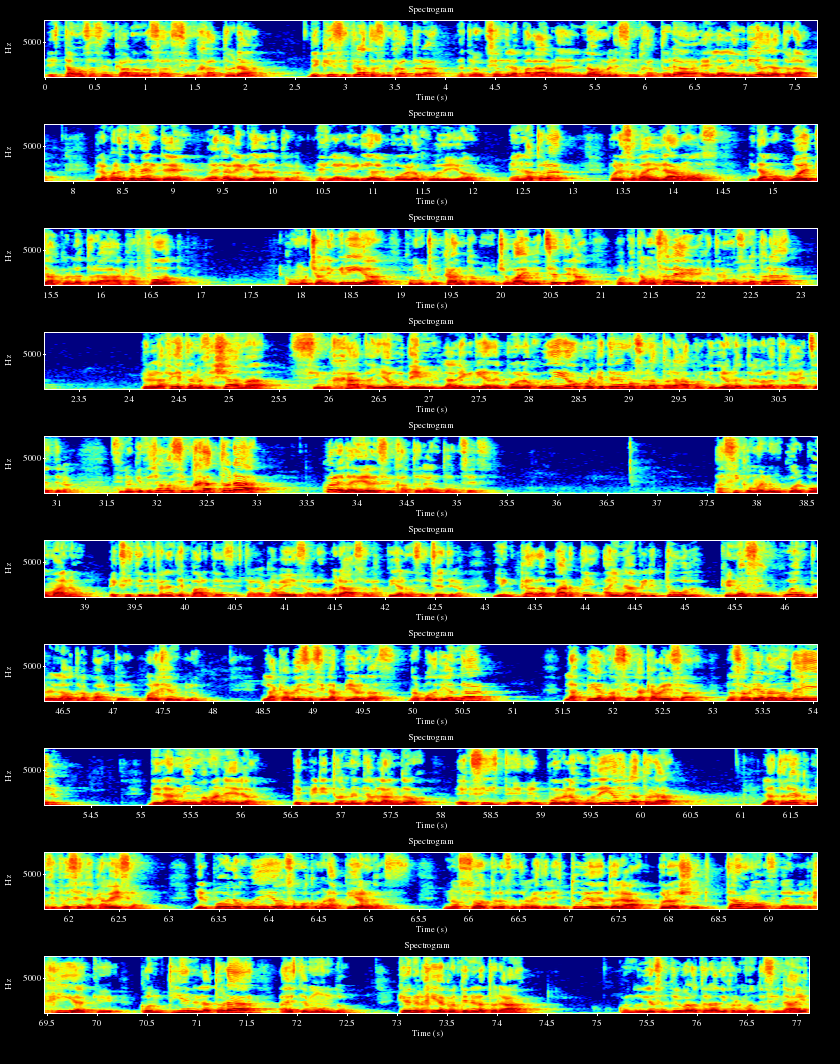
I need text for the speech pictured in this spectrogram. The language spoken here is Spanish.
estamos acercándonos a Simchat Torah. ¿De qué se trata Simchat Torah? La traducción de la palabra, del nombre Simchat Torah, es la alegría de la Torah. Pero aparentemente no es la alegría de la Torah, es la alegría del pueblo judío en la Torah. Por eso bailamos y damos vueltas con la Torah, a Kafot, con mucha alegría, con mucho canto, con mucho baile, etc. Porque estamos alegres que tenemos una Torah. Pero la fiesta no se llama Simchat Yehudim, la alegría del pueblo judío, porque tenemos una Torah, porque Dios nos entregó la Torah, etc. Sino que se llama Simchat Torah. ¿Cuál es la idea de Simchat Torah entonces? Así como en un cuerpo humano existen diferentes partes, está la cabeza, los brazos, las piernas, etc. Y en cada parte hay una virtud que no se encuentra en la otra parte. Por ejemplo, la cabeza sin las piernas no podría andar, las piernas sin la cabeza no sabrían a dónde ir. De la misma manera, espiritualmente hablando, existe el pueblo judío y la Torah. La Torah es como si fuese la cabeza y el pueblo judío somos como las piernas nosotros a través del estudio de Torah proyectamos la energía que contiene la Torah a este mundo. ¿Qué energía contiene la Torah? Cuando Dios entregó la Torah, dijo en el monte Sinai,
